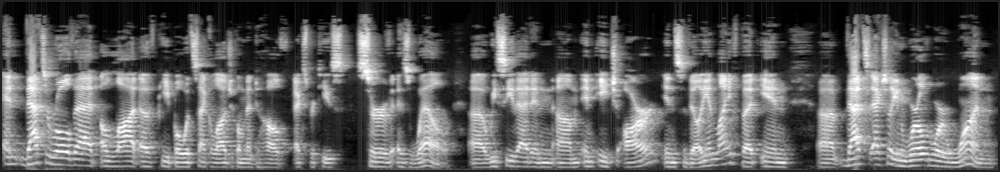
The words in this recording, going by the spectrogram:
And that's a role that a lot of people with psychological mental health expertise serve as well. Uh, we see that in, um, in HR, in civilian life, but in, uh, that's actually in World War One.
